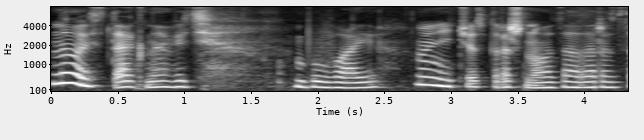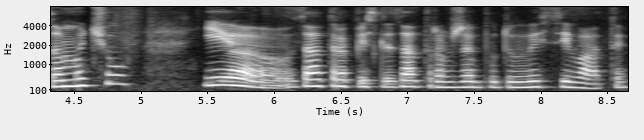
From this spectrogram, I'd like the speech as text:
Ну, ось так навіть буває. Ну, нічого страшного, зараз замочу. І е, завтра, післязавтра вже буду висівати.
